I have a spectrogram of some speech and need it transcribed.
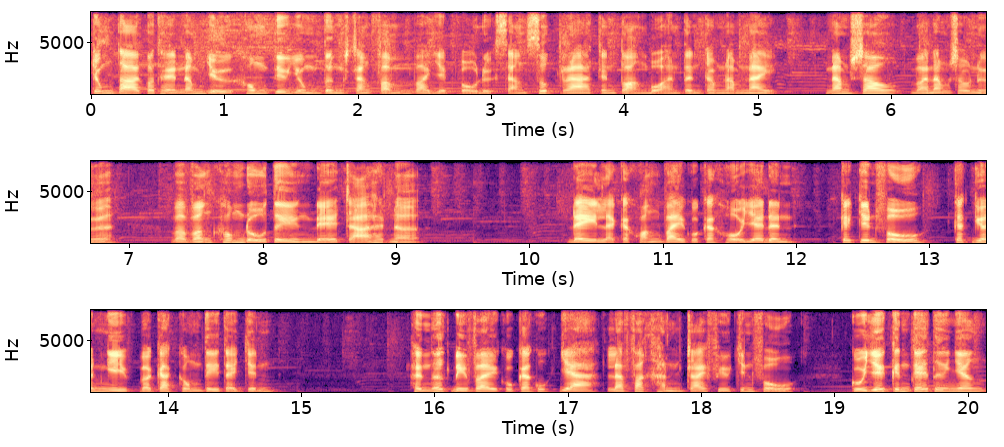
Chúng ta có thể nắm giữ không tiêu dùng từng sản phẩm và dịch vụ được sản xuất ra trên toàn bộ hành tinh trong năm nay, năm sau và năm sau nữa và vẫn không đủ tiền để trả hết nợ. Đây là các khoản vay của các hộ gia đình, các chính phủ, các doanh nghiệp và các công ty tài chính. Hình thức đi vay của các quốc gia là phát hành trái phiếu chính phủ, của giới kinh tế tư nhân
